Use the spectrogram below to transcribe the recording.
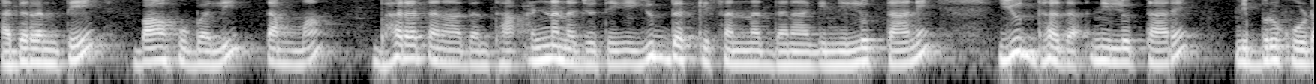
ಅದರಂತೆ ಬಾಹುಬಲಿ ತಮ್ಮ ಭರತನಾದಂಥ ಅಣ್ಣನ ಜೊತೆಗೆ ಯುದ್ಧಕ್ಕೆ ಸನ್ನದ್ಧನಾಗಿ ನಿಲ್ಲುತ್ತಾನೆ. ಯುದ್ಧದ ನಿಲ್ಲುತ್ತಾರೆ. ಇಬ್ಬರು ಕೂಡ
